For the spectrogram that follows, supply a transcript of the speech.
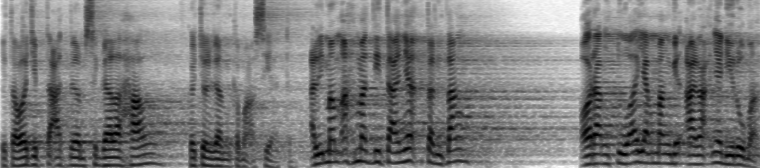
Kita wajib taat dalam segala hal kecuali dalam kemaksiatan. Al-Imam Ahmad ditanya tentang orang tua yang manggil anaknya di rumah.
